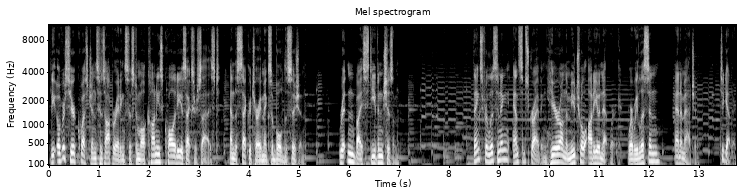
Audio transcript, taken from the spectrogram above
The Overseer questions his operating system while Connie's quality is exercised, and the Secretary makes a bold decision. Written by Stephen Chisholm. Thanks for listening and subscribing here on the Mutual Audio Network, where we listen and imagine together.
